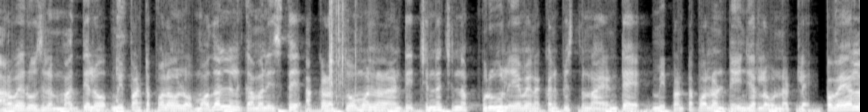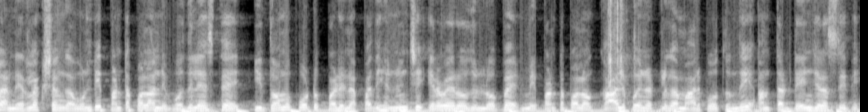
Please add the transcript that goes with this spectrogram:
అరవై రోజుల మధ్యలో మీ పంట పొలంలో మొదళ్ళని గమనిస్తే అక్కడ దోమల లాంటి చిన్న చిన్న పురుగులు ఏమైనా కనిపిస్తున్నాయంటే మీ పంట పొలం డేంజర్లో ఉన్నట్లే. ఒకవేళ నిర్లక్ష్యంగా ఉండి పంట పొలాన్ని వదిలేస్తే ఈ దోమపోటు పడిన పదిహేను నుంచి ఇరవై రోజుల లోపే మీ పంట పొలం కాలిపోయినట్లుగా మారిపోతుంది. అంత డేంజరస్ ఇది.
